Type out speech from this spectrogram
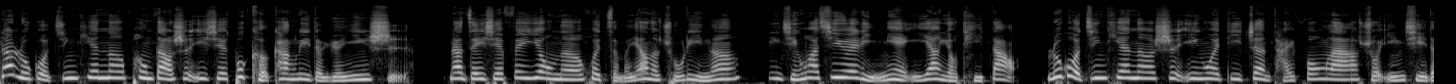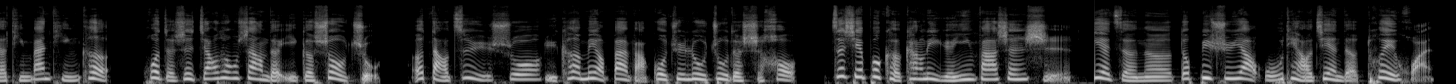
那如果今天呢，碰到是一些不可抗力的原因时，那这些费用呢会怎么样的处理呢？定情化契约里面一样有提到，如果今天呢是因为地震、台风啦所引起的停班停课，或者是交通上的一个受阻，而导致于说旅客没有办法过去入住的时候，这些不可抗力原因发生时，业者呢，都必须要无条件的退还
